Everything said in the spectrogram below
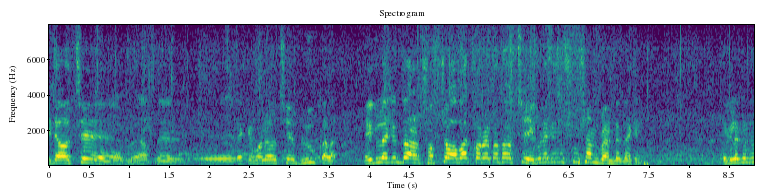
এটা হচ্ছে আপনার এটাকে বলে হচ্ছে ব্লু কালার এগুলো কিন্তু আর সবচেয়ে অবাক করার কথা হচ্ছে, এগুলো কিন্তু সুশান ব্র্যান্ডের দেখেন। এগুলো কিন্তু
